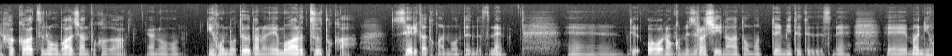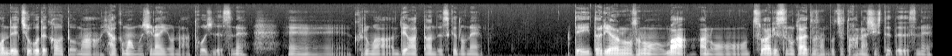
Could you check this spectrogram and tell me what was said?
え白髪のおばあちゃんとかが、あの日本のトヨタの MR2 とか、セリカとかに乗ってるんですね。えーで、あなんか珍しいなと思って見ててですね、えーまあ、日本で中古で買うと、まあ、100万もしないような当時ですね、えー車ではあったんですけどね。で、イタリアのその、まあ、あの、ツアーリストのガイドさんとちょっと話しててですね、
